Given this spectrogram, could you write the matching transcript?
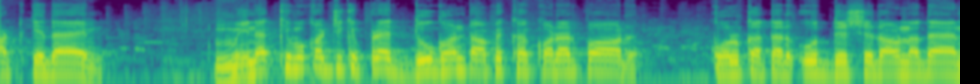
আটকে দেয়। মীনাক্ষী মুখার্জিকে প্রায় দু ঘণ্টা অপেক্ষা করার পর কলকাতার উদ্দেশ্যে রওনা দেন।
